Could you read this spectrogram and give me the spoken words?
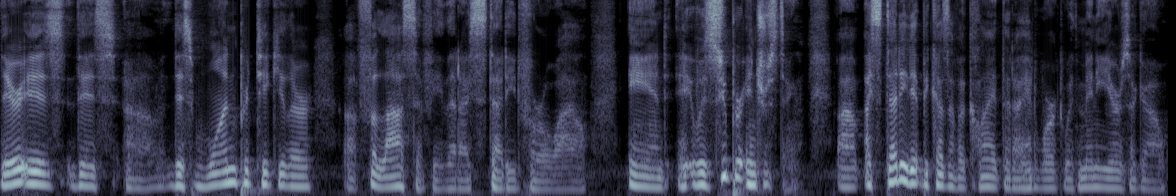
there is this uh, this one particular uh, philosophy that I studied for a while, and it was super interesting. Uh, I studied it because of a client that I had worked with many years ago,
